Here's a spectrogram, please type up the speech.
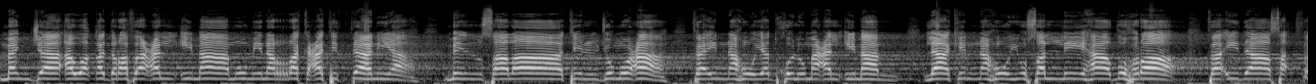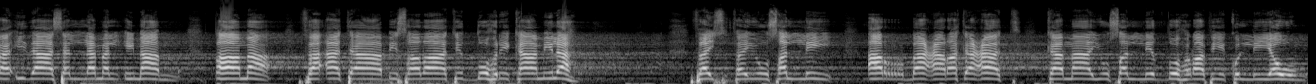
من جاء وقد رفع الإمام من الركعة الثانية من صلاة الجمعة فإنه يدخل مع الإمام لكنه يصليها ظهرا فإذا فإذا سلم الإمام قام فأتى بصلاة الظهر كاملة. فيصلي أربع ركعات كما يصلي الظهر في كل يوم.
